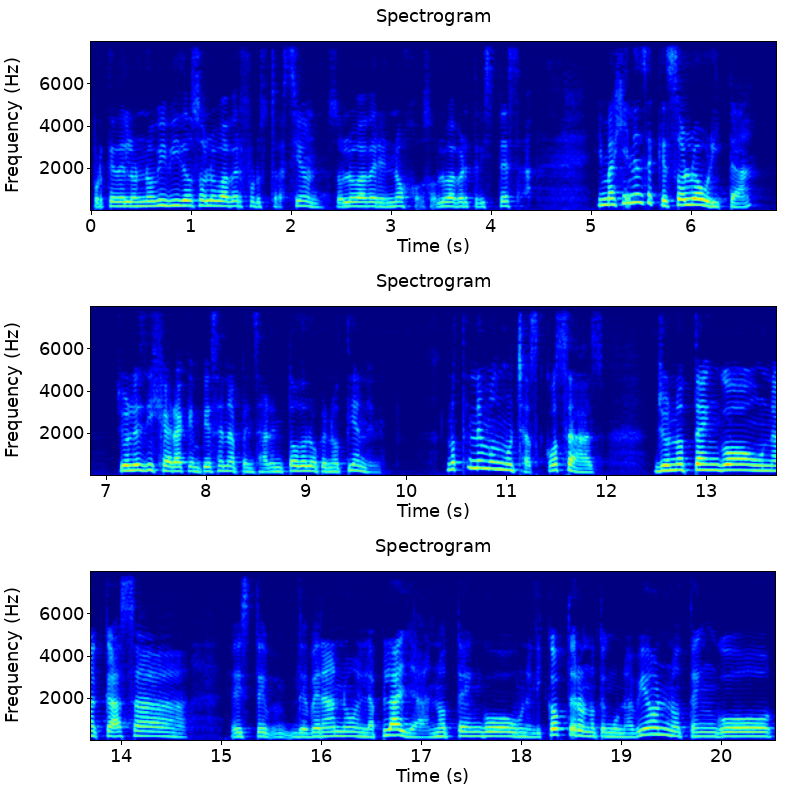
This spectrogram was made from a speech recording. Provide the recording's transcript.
porque de lo no vivido solo va a haber frustración, solo va a haber enojo, solo va a haber tristeza. Imagínense que solo ahorita yo les dijera que empiecen a pensar en todo lo que no tienen. No tenemos muchas cosas. Yo no tengo una casa este, de verano en la playa, no tengo un helicóptero, no tengo un avión, no tengo...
